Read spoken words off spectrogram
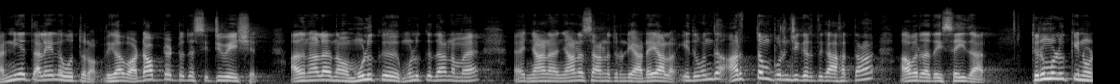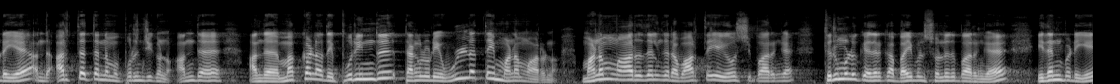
தண்ணியை தலையில் ஊற்றுறோம் we have adapted to the situation அதனால் நம்ம முழுக்கு முழுக்கு தான் நம்ம ஞான ஞானஸ்தானத்தினுடைய அடையாளம். இது வந்து அர்த்தம் புரிஞ்சுக்கிறதுக்காகத்தான் அவர் அதை செய்தார். திருமுழுக்கினுடைய அந்த அர்த்தத்தை நம்ம புரிஞ்சுக்கணும். அந்த அந்த மக்கள் அதை புரிந்து தங்களுடைய உள்ளத்தை மனம் மாறணும். மனம் மாறுதல்ங்கிற வார்த்தையை யோசிச்சு பாருங்கள் திருமுழுக்கு எதற்காக பைபிள் சொல்லுது பாருங்கள் இதன்படியே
